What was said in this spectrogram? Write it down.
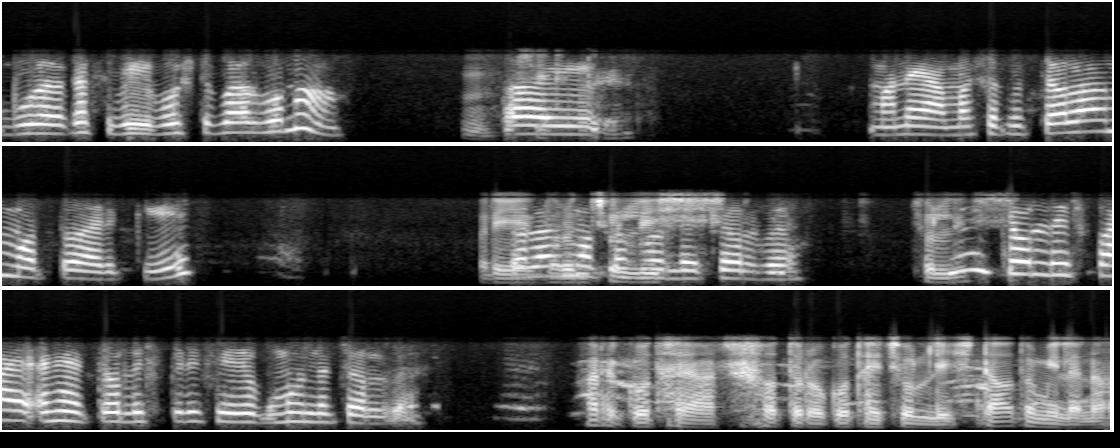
বুড়ার কাছে বিয়ে বসতে পারব না? তাই মানে আমার সাথে চলার মতো আর কি। মানে চলার মতো হলে চলবে। চল্লিশ। চল্লিশ পায় হ্যাঁ চল্লিশ তিরিশ এরকম হলে চলবে। আরে কোথায় আট সতেরো কোথায় চল্লিশ? তাও তো মিলে না।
